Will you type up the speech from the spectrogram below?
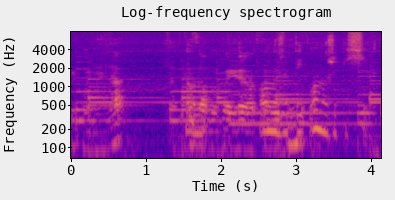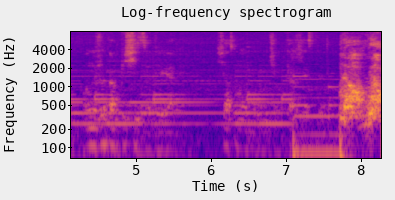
Прикольно, да? Сказал бы поиграться. Он уже, он уже пищит. Он уже там пищит за дверями. Сейчас мы его учим торжественно.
